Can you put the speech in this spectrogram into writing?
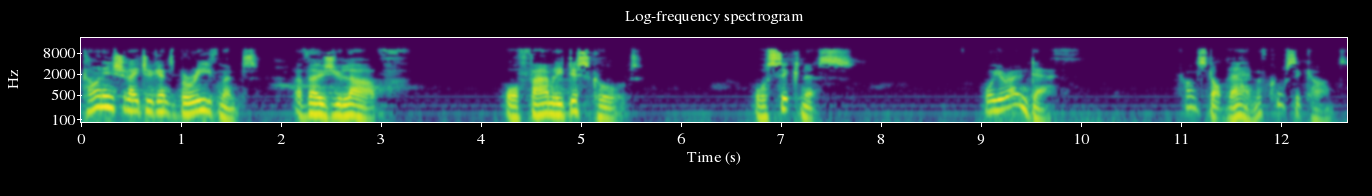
can't insulate you against bereavement of those you love, or family discord, or sickness, or your own death. Can't stop them, of course it can't.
